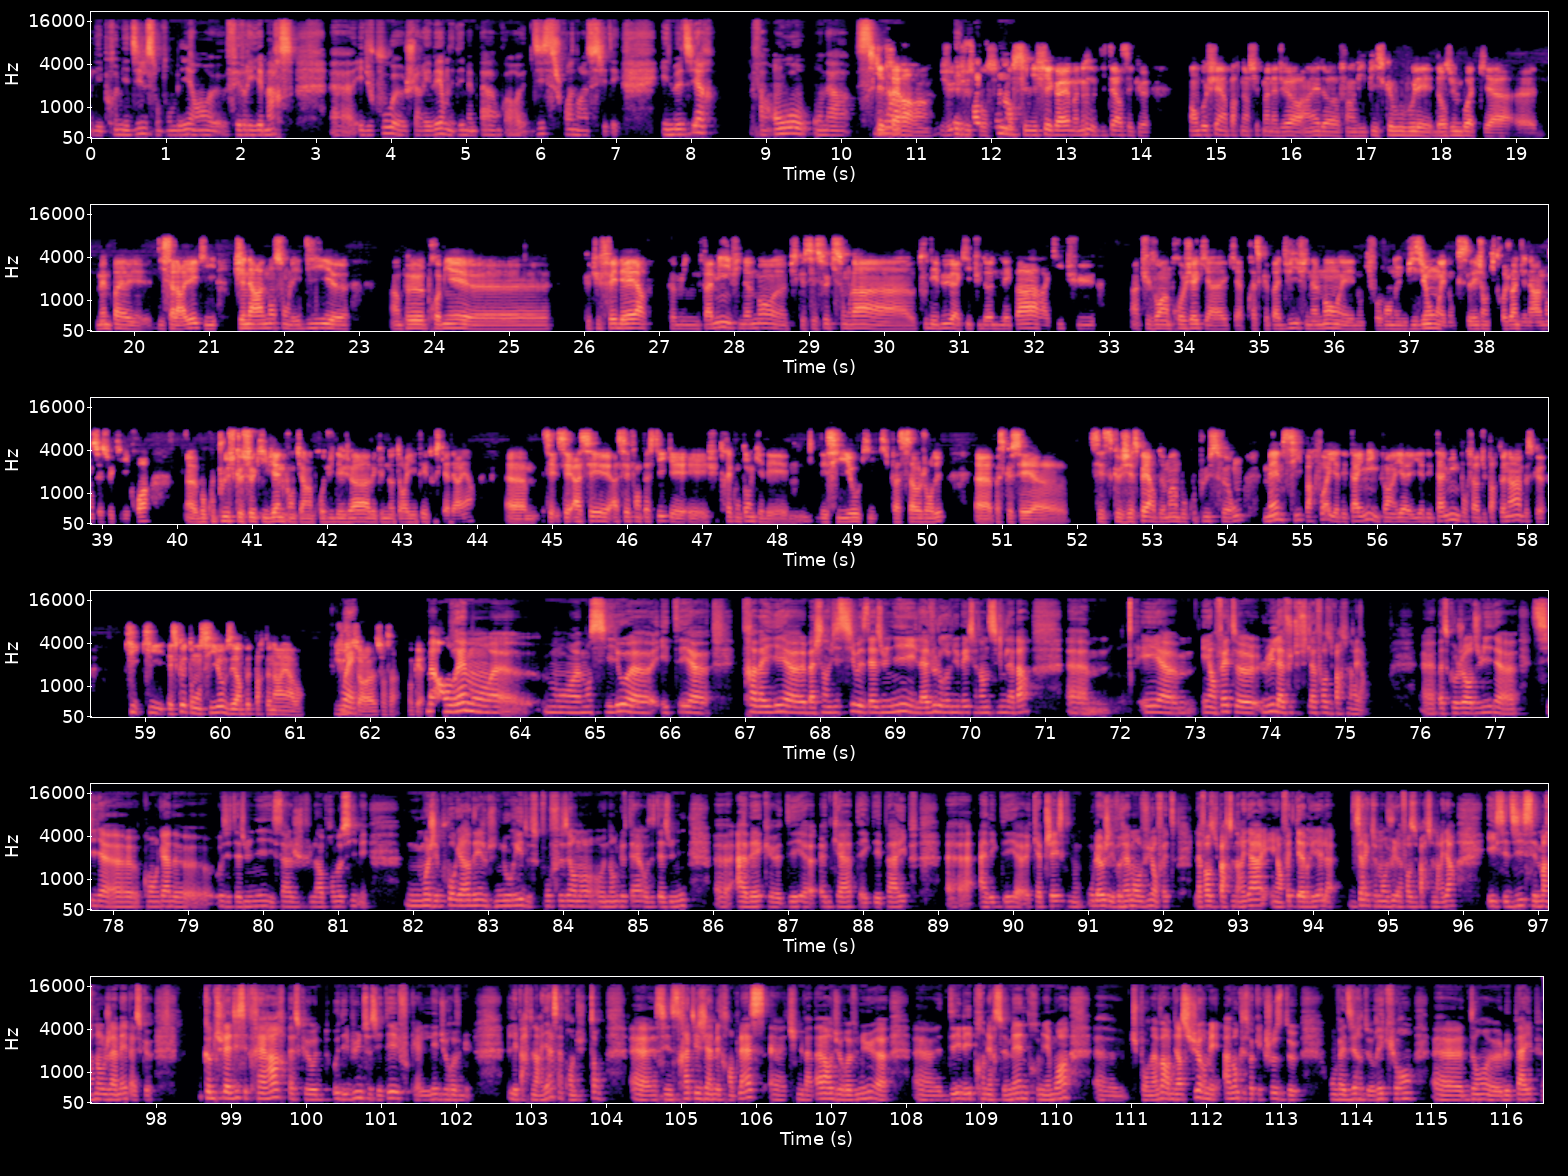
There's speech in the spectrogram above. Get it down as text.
les premiers deals sont tombés en février-mars. et du coup, je suis arrivée, on n'était même pas encore 10, je crois, dans la société. Et de me dire, enfin, en gros, on a... Ce qui est très rare, hein. juste pour, pour, signifier quand même à nos auditeurs, c'est que embaucher un partnership manager, un head of, un VP, ce que vous voulez, dans une boîte qui a euh, même pas 10 euh, salariés, qui généralement sont les 10 euh, un peu premiers que tu fédères comme une famille finalement, puisque c'est ceux qui sont là au tout début, à qui tu donnes les parts, à qui tu, hein, tu vends un projet qui a, qui a presque pas de vie finalement, et donc il faut vendre une vision, et donc les gens qui te rejoignent, généralement, c'est ceux qui y croient. beaucoup plus que ceux qui viennent quand il y a un produit déjà avec une notoriété, tout ce qu'il y a derrière. Euh, c'est assez, assez fantastique et, je suis très content qu'il y ait des, des CEO qui, qui fassent ça aujourd'hui euh, parce que c'est euh, c'est ce que j'espère demain beaucoup plus feront, même si parfois il y a des timings, enfin il y a, il y a des timings pour faire du partenariat parce que qui, qui est-ce que ton CEO faisait un peu de partenariat avant? Juste sur, sur, ça. ok Bah, en vrai, mon, mon, mon, CEO était travaillé bah, chez un VC aux États-Unis. Il a vu le revenu based financing là-bas. Et, euh, et en fait, euh, lui, il a vu tout de suite la force du partenariat. Euh, parce qu'aujourd'hui, si quand on regarde aux États-Unis, et ça, je l'apprends aussi, mais moi, j'ai beaucoup regardé, je me suis nourrie de ce qu'on faisait en, Angleterre, aux États-Unis, avec des uncapped, avec des pipes, avec des cap chase, où là j'ai vraiment vu en fait la force du partenariat. Et en fait, Gabriel a directement vu la force du partenariat et il s'est dit c'est maintenant ou jamais parce que comme tu l'as dit, c'est très rare parce qu'au au début, une société, il faut qu'elle ait du revenu. Les partenariats, ça prend du temps. Euh, c'est une stratégie à mettre en place. Euh, tu ne vas pas avoir du revenu euh, dès les premières semaines, premiers mois. tu peux en avoir, bien sûr, mais avant que ce soit quelque chose de, on va dire, de récurrent dans le pipe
